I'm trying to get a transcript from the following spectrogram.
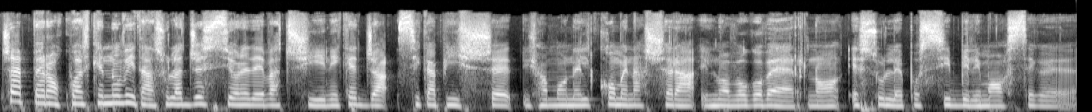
C'è però qualche novità sulla gestione dei vaccini che già si capisce diciamo, nel come nascerà il nuovo governo e sulle possibili mosse che,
